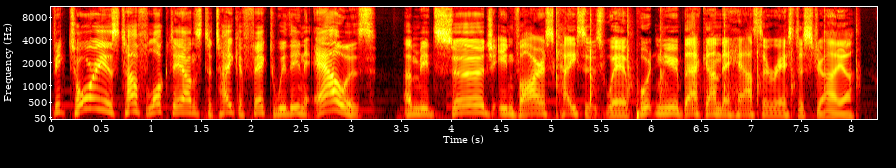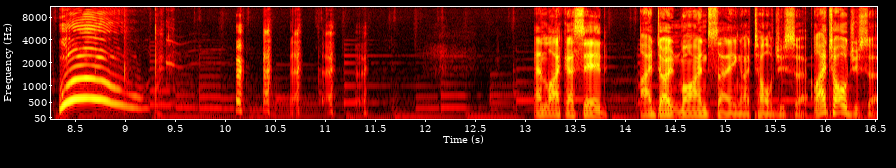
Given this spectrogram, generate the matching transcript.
Victoria's tough lockdowns to take effect within hours amid surge in virus cases. We're putting you back under house arrest, Australia. Woo! and like I said, I don't mind saying I told you so. I told you so.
